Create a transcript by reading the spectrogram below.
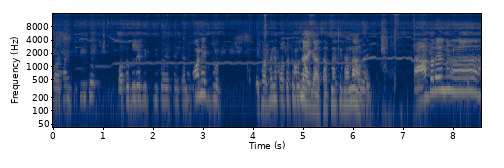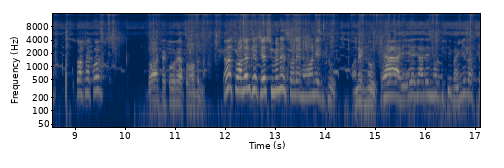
শ্মশানটি কিন্তু কত দূরে বিস্তৃত হয়েছে এখানে? অনেক দূর। এই শ্মশানে কতটুকু জায়গা আছে? আপনার কি জানা আছে? তা ধরেন দশ একর। দশ একর এত হবে না। হ্যাঁ, চলেন সে শেষ মানে চলেন অনেক দূর। অনেক দূর। হ্যাঁ এ যারে নদীটি ভেঙে যাচ্ছে।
